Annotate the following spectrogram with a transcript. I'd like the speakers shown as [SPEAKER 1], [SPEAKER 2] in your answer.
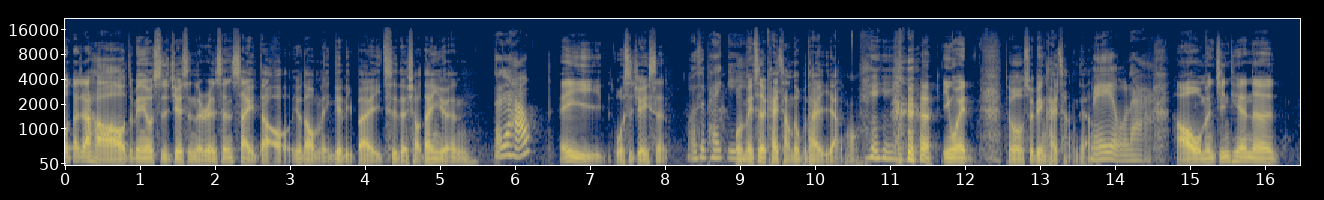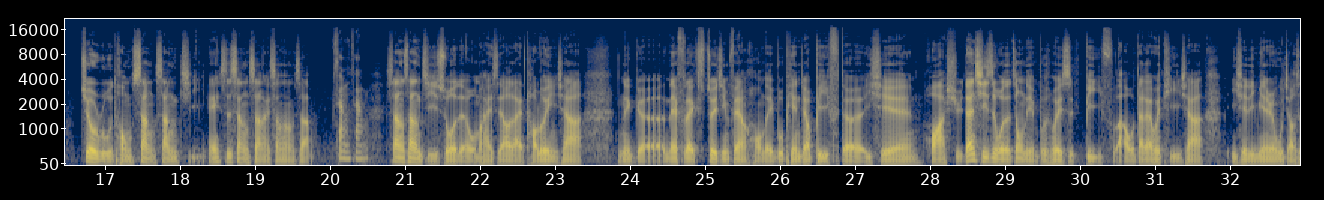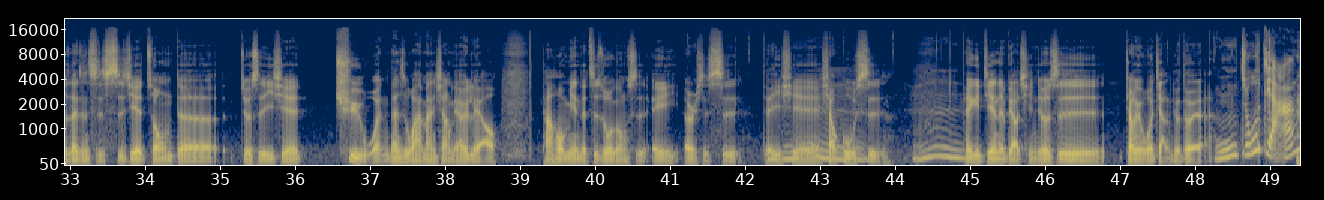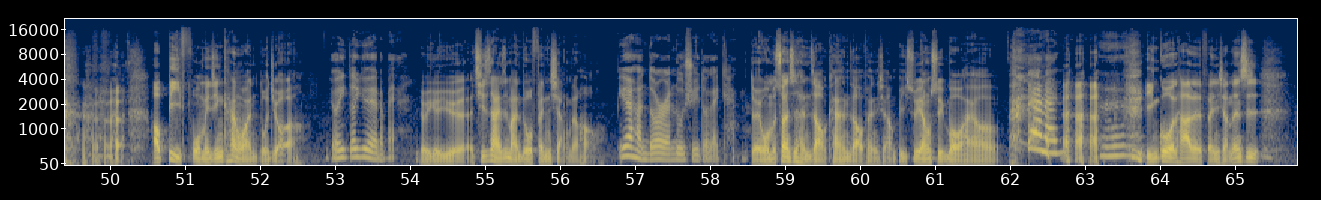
[SPEAKER 1] Hello，大家好，这边又是 Jason 的人生赛道，又到我们一个礼拜一次的小单元。
[SPEAKER 2] 大家好，
[SPEAKER 1] 哎、hey，我是 Jason，
[SPEAKER 2] 我是 Peggy，
[SPEAKER 1] 我每次的开场都不太一样哦，因为就随便开场这样。
[SPEAKER 2] 没有啦。
[SPEAKER 1] 好，我们今天呢，就如同上上集，哎，是上上还是上上上？
[SPEAKER 2] 上上
[SPEAKER 1] 上上集说的，我们还是要来讨论一下。那个 Netflix 最近非常红的一部片叫《Beef》的一些花絮，但其实我的重点不会是 Beef 啦，我大概会提一下一些里面人物角色在真实世界中的就是一些趣闻，但是我还蛮想聊一聊他后面的制作公司 A 二十四的一些小故事。嗯，Peggy 今天的表情就是交给我讲就对了。
[SPEAKER 2] 嗯，主讲。
[SPEAKER 1] 好，Beef 我们已经看完多久了？
[SPEAKER 2] 有一个月了呗，
[SPEAKER 1] 有一个月，其实还是蛮多分享的哈。
[SPEAKER 2] 因为很多人陆续都在看。
[SPEAKER 1] 对，我们算是很早看、很早分享，比水杨水某还要当然 赢过他的分享。但是，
